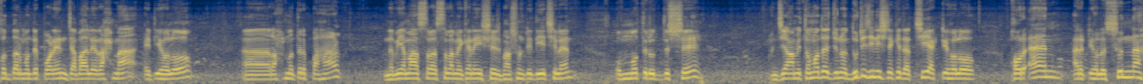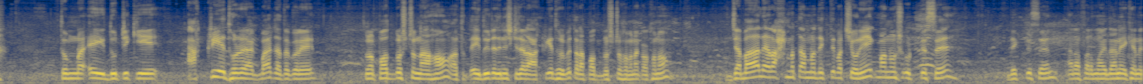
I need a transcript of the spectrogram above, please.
খুতবার মধ্যে পড়েন, জাবালে রাহমা। এটি হলো রহমতের পাহাড়। নবী আমা সাল্লাম এখানে এই শেষ ভাষণটি দিয়েছিলেন উম্মতের উদ্দেশ্যে যে আমি তোমাদের জন্য দুটি জিনিস রেখে যাচ্ছি, একটি হলো কোরআন আর একটি হলো সুন্নাহ। তোমরা এই দুটিকে আঁকড়িয়ে ধরে রাখবা যাতে করে তোমরা পথভ্রষ্ট না হও, অর্থাৎ এই দুইটা জিনিসকে যারা আঁকড়িয়ে ধরবে তারা পথভ্রষ্ট হবে না কখনো। জাবাল রাহমাতে আমরা দেখতে পাচ্ছি অনেক মানুষ উঠতেছে, দেখতেছেন, আরাফার ময়দানে এখানে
